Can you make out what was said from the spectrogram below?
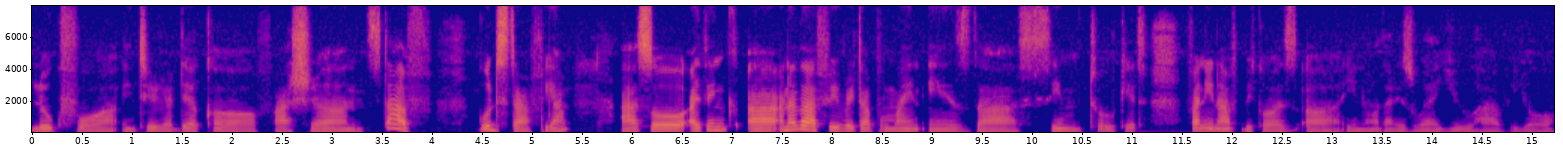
look for interior decor, fashion stuff, good stuff, yeah. Uh, so I think uh, another favorite app of mine is the SIM Toolkit. Funny enough, because uh, you know that is where you have your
